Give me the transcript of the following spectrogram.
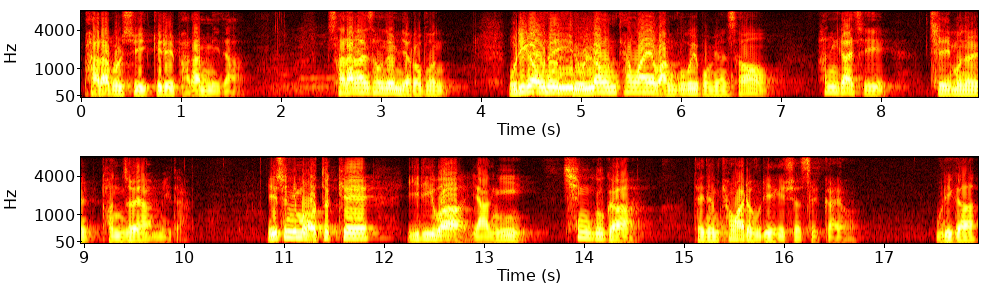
바라볼 수 있기를 바랍니다. 사랑하는 성도님 여러분, 우리가 오늘 이 놀라운 평화의 왕국을 보면서 한 가지 질문을 던져야 합니다. 예수님은 어떻게 이리와 양이 친구가 되는 평화를 우리에게 주셨을까요? 우리가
